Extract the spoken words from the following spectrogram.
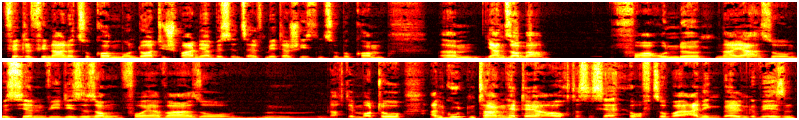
Viertelfinale zu kommen und dort die Spanier bis ins Elfmeterschießen zu bekommen. Ähm, Jan Sommer, Vorrunde, naja, so ein bisschen wie die Saison vorher war, so nach dem Motto, an guten Tagen hätte er auch. Das ist ja oft so bei einigen Bällen gewesen,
